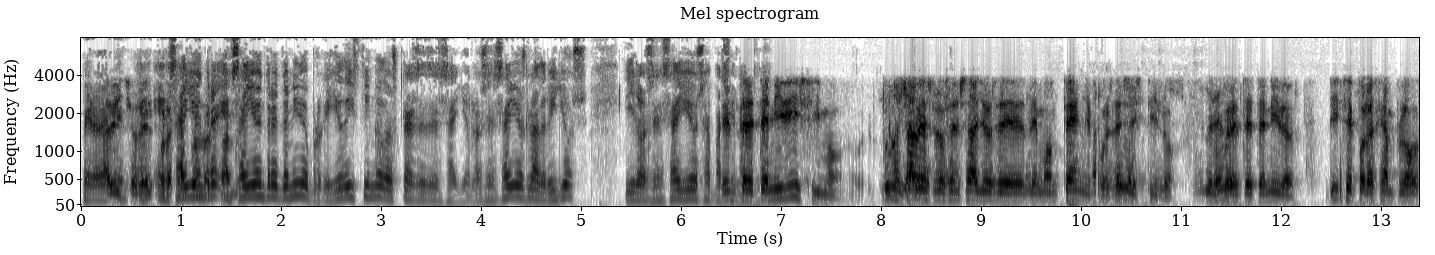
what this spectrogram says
Pero ha dicho ensayo, ensayo entretenido, porque yo distingo dos clases de ensayo, los ensayos ladrillos y los ensayos apasionantes. Entretenidísimo. Tú sabes los ensayos de, de Montaigne, pues de ese estilo, súper entretenidos. Dice, por ejemplo,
